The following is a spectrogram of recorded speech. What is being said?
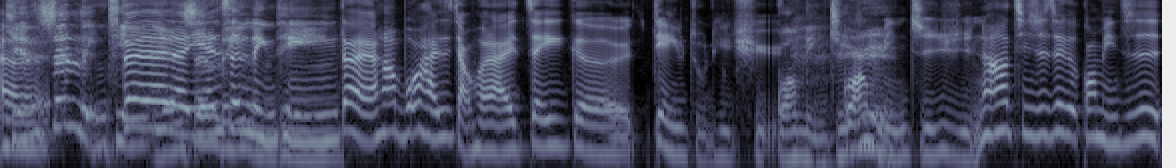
呃延伸聆听，对对对，延伸聆聆听，对。然后不过还是讲回来这一个电影主题曲《光明之日，光明之日》。那其实这个光明之日，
